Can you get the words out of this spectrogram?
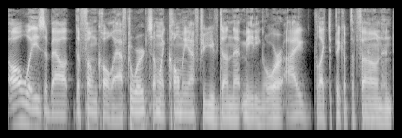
always about the phone call afterwards. I'm like, call me after you've done that meeting, or I like to pick up the phone and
